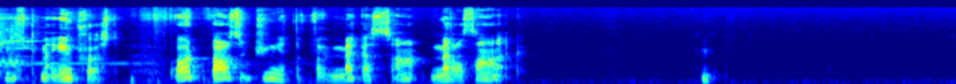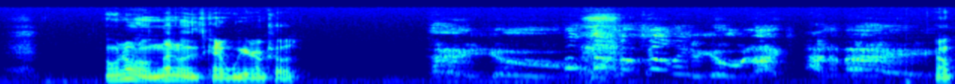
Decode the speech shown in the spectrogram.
piqued my interest. Why would Bowser Jr. have to fight Mecha Son Metal Sonic? Hmm. oh no, none of these kind of weird intros. Now Crunchyroll again. shouting, you're hurting my ear. Hey, I actually like those shows. And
